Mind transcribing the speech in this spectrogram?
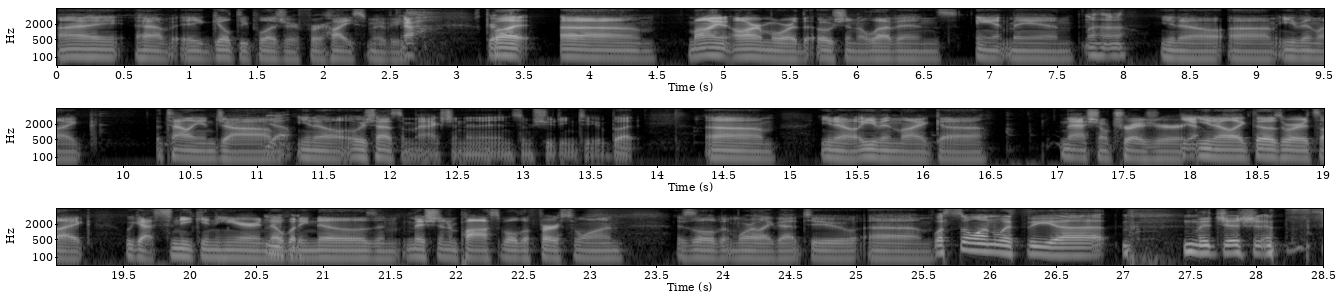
I have a guilty pleasure for heist movies. Ah, great. but um, mine are more the Ocean Elevens, Ant Man, Uh huh. you know, um, even like Italian Job, Yeah. you know, which has some action in it and some shooting too. But, um, you know, even like uh, National Treasure, Yeah. you know, like those where it's like we got sneak in here and Mhm. nobody knows, and Mission Impossible, the first one, is a little bit more like that too. Um, What's the one with the uh, magicians?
